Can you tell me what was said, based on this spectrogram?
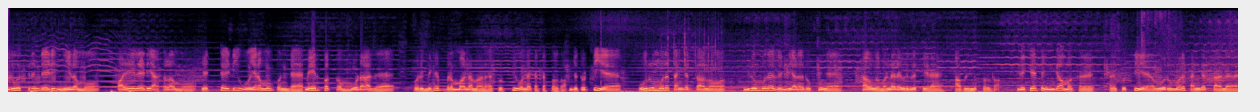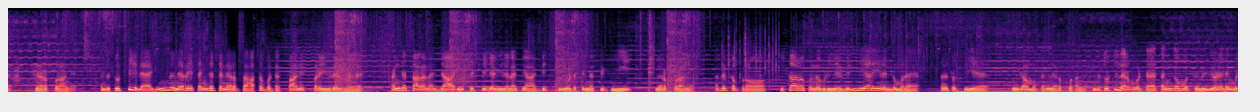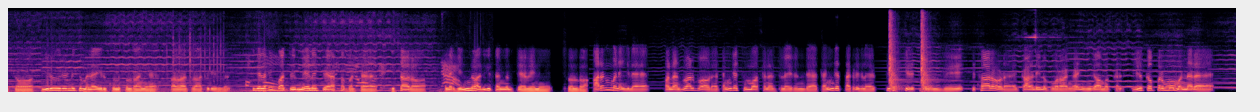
இருபத்தி ரெண்டு அடி நீளமும் பதினேழு அடி அகலமும் எட்டு அடி உயரமும் கொண்ட மேற்பக்கம் மூடாத ஒரு மிக பிரம்மாண்டமான தொட்டி ஒன்றை கட்ட சொல்றான் இந்த தொட்டிய ஒரு முறை தங்கத்தாலும் இருமுறை வெள்ளியாலும் ரொப்புங்க. நான் உங்க மன்னரை விடுதலை செய்யறேன் அப்படின்னு சொல்றான் இதை கேட்ட இங்கா மக்கள் அந்த தொட்டிய ஒரு முறை தங்கத்தால நிரப்புறாங்க. அந்த தொட்டியில இன்னும் நிறைய தங்கத்தை நிரப்ப ஆசைப்பட்ட ஸ்பானிஷ் படை வீரர்கள் தங்கத்தாலான ஜாடி பெட்டிகள் இதெல்லாத்தையும் அடிச்சு உடச்சி நசுக்கி நிரப்புறாங்க. அதுக்கப்புறம் பிசாரோ சொன்னபடியே வெள்ளியாலையும் ரெண்டு முறை அந்த தொட்டியை இங்கா மக்கள் நிரப்புறாங்க. இந்த தொட்டி நிரப்பப்பட்ட தங்கம் மற்றும் வெள்ளியோட இடை மட்டும் இருபது ரெண்டுக்கு மேல இருக்கும்னு சொல்றாங்க வரலாற்று ஆசிரியர்கள். இது எல்லாத்தையும் பார்த்து மேலும் பேராசப்பட்ட பிசாரோ எனக்கு இன்னும் அதிக தங்கம் தேவைன்னு சொல்றான். அரண்மனையில மன்ன அட்வால்பாவோட தங்க சிம்மாசனத்துல இருந்த தங்க தகடுகளை திருப்பி எடுத்துட்டு வந்து பிசாராவோட காலடியில போறாங்க இங்கா மக்கள். இதுக்கப்புறமும் மன்னரை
